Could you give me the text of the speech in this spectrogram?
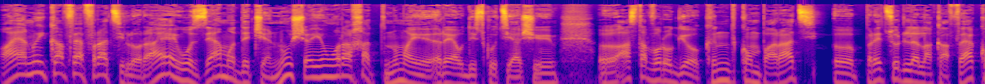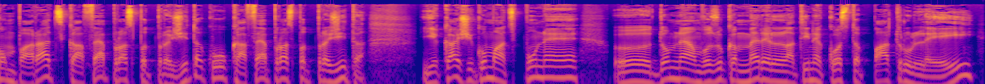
aia nu-i cafea fraților, aia e o zeamă de cenușă, e un rahat, nu mai reiau discuția și uh, asta vă rog eu, când comparați uh, prețurile la cafea, comparați cafea proaspăt prăjită cu cafea proaspăt prăjită. E ca și cum ați spune, uh, domne, am văzut că merele la tine costă 4 lei uh,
